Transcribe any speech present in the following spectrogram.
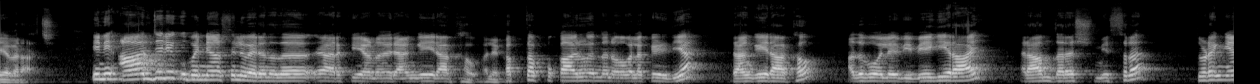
ദേവരാജ്. ഇനി ആഞ്ജലിക് ഉപന്യാസത്തിൽ വരുന്നത് ആരൊക്കെയാണ്? രാംഗേ രാഘവ് അല്ലെ? കപ്ത പുക്കാരു എന്ന നോവലൊക്കെ എഴുതിയ രാങ്കേ രാഘവ് അതുപോലെ വിവേകി റായ് രാം മിശ്ര തുടങ്ങിയ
